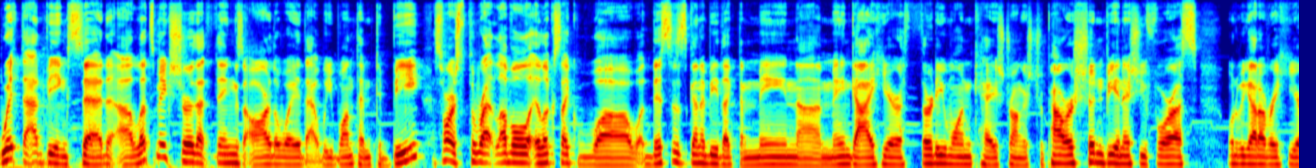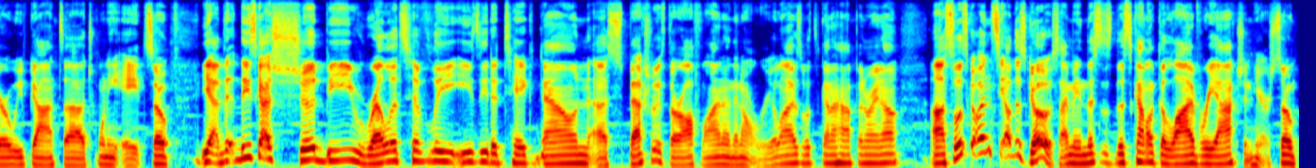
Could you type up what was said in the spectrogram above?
with that being said uh, let's make sure that things are the way that we want them to be. As far as threat level it looks like whoa this is going to be like the main uh, main guy here. 31k strongest true power shouldn't be an issue for us what do we got over here? We've got uh 28 so yeah th these guys should be relatively easy to take down especially if they're offline and they don't realize what's going to happen right now. Uh so let's go ahead and see how this goes. I mean this is this kind of like a live reaction here. So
